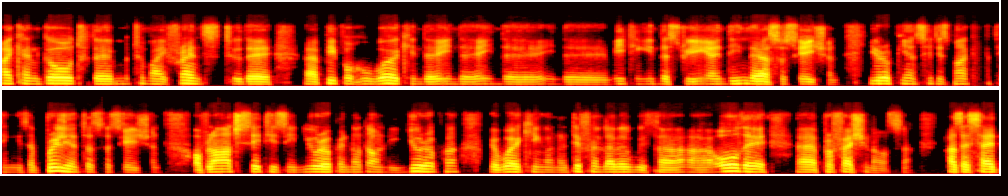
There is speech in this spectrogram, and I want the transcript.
I can go to the to my friends, to the uh, people who work in the in the in the in the meeting industry and in the association. European Cities Marketing is a brilliant association of large cities in Europe and not only in Europe. Uh, we're working on a different level with uh, uh, all the uh, professionals. As I said,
